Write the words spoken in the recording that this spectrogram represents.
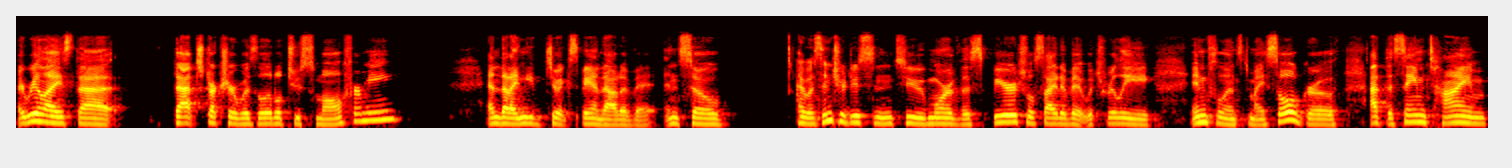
I realized that that structure was a little too small for me and that I needed to expand out of it. And so I was introduced into more of the spiritual side of it, which really influenced my soul growth. At the same time,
